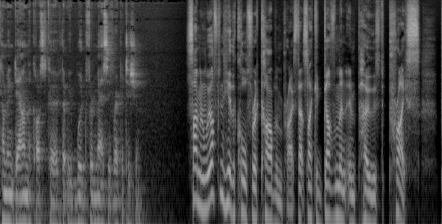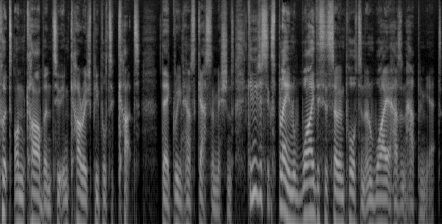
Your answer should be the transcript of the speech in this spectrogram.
coming down the cost curve that we would from massive repetition. Simon, we often hear the call for a carbon price. That's like a government imposed price put on carbon to encourage people to cut their greenhouse gas emissions. Can you just explain why this is so important and why it hasn't happened yet?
